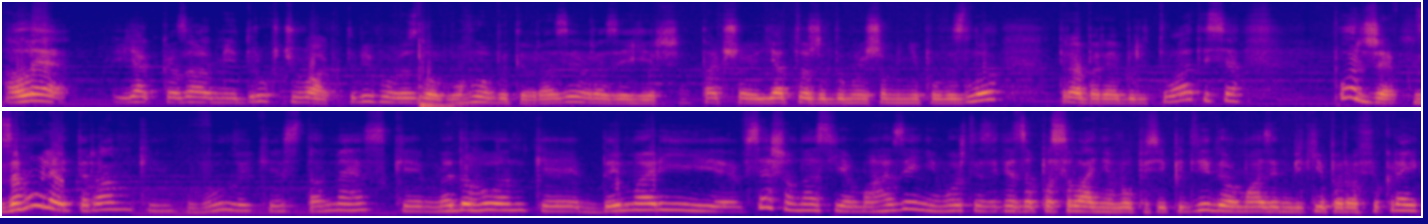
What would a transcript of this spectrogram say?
але. Як казав мій друг, чувак, тобі повезло, могло бути в рази в рази гірше. Так що я теж думаю, що мені повезло, треба реабілітуватися. Отже, замовляйте рамки, вулики, стамески, медогонки, димарі, все, що в нас є в магазині, можете зайти за посиланням в описі під відео, магазин Beekeeper of Ukraine.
